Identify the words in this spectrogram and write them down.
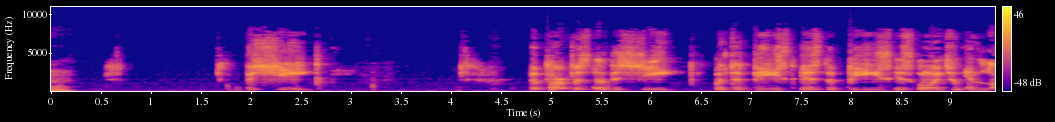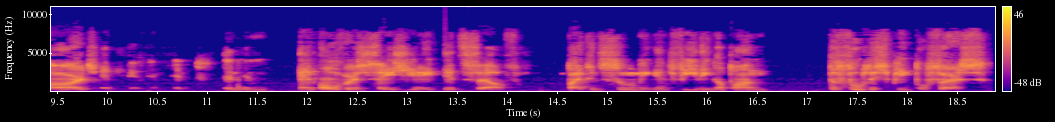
Mm. The sheep, the purpose of the sheep with the beast is the beast is going to enlarge and, and, and, and, and over satiate itself by consuming and feeding upon the foolish people first.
